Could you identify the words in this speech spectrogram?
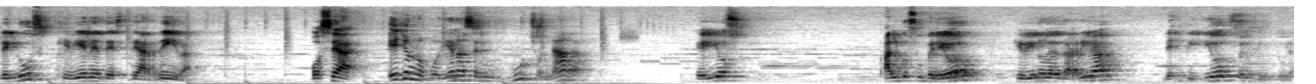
de luz que viene desde arriba. O sea, ellos no podían hacer mucho, nada. Ellos, algo superior que vino desde arriba, les pitió su estructura.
